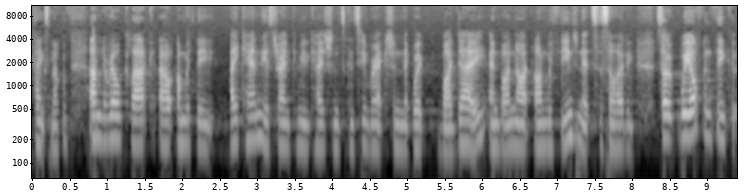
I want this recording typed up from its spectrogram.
Thanks, Malcolm. I'm Narelle Clark. Uh, I'm with the ACCAN, the Australian Communications Consumer Action Network, by day, and by night I'm with the Internet Society. So we often think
